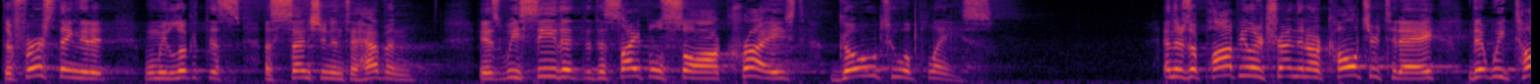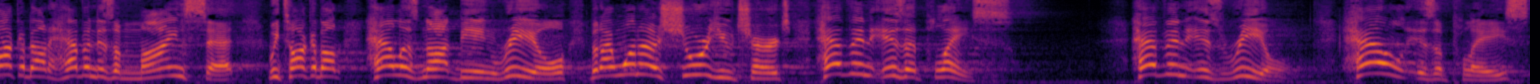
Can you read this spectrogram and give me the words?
The first thing that it, when we look at this ascension into heaven, is we see that the disciples saw Christ go to a place. And there's a popular trend in our culture today that we talk about heaven as a mindset. We talk about hell as not being real. But I want to assure you, church, heaven is a place. Heaven is real. Hell is a place,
